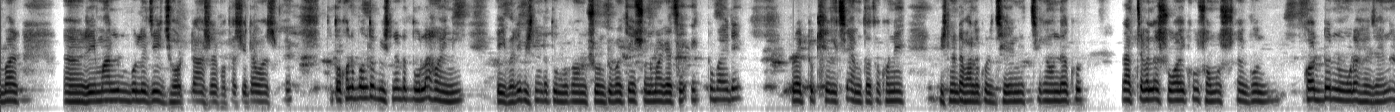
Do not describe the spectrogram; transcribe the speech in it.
আবার রেমাল বলে যেই ঝড়টা আসার কথা সেটাও আসবে। তো তখন পর্যন্ত বিছনাটা তোলা হয়নি। এইবারে বিছনাটা তুলবো, কারণ সন্টু পাখি আর সোনামা গেছে একটু বাইরে। ওরা একটু খেলছে, আমি ততক্ষণে বিছনাটা ভালো করে ঝেড়ে নিচ্ছি। কারণ দেখো, রাত্রেবেলা শোয়ায় খুব সমস্যা হয়। ঘরদোর নোংরা হয়ে যায় না?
